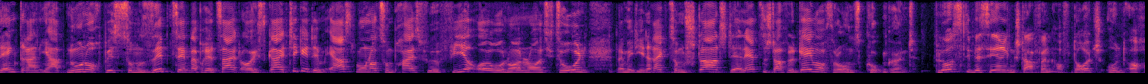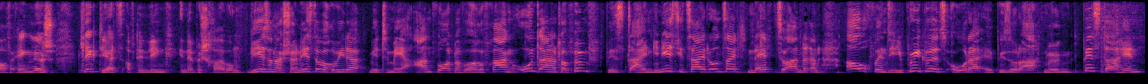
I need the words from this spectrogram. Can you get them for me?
Denkt dran, ihr habt nur noch bis zum 17. April Zeit, euch Sky Ticket im ersten Monat zum Preis für 4,99 Euro zu holen, damit ihr direkt zum Start der letzten Staffel Game of Thrones gucken könnt. Plus die bisherigen Staffeln auf Deutsch und auch auf Englisch. Klickt jetzt auf den Link in der Beschreibung. Wir sehen euch schon nächste Woche wieder mit mehr Antworten auf eure Fragen Fragen und einer Top 5. Bis dahin genießt die Zeit und seid nett zu anderen, auch wenn sie die Prequels oder Episode 8 mögen. Bis dahin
